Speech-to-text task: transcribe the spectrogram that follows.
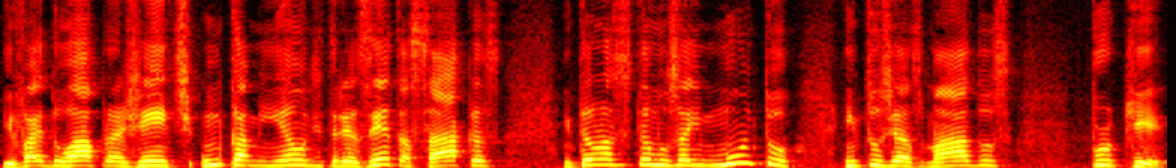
e vai doar para gente um caminhão de 300 sacas. Então nós estamos aí muito entusiasmados, porque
